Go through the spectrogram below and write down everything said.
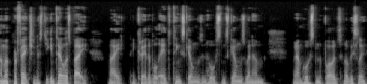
I'm a perfectionist. You can tell this by my incredible editing skills and hosting skills when I'm when I'm hosting the pod. Obviously,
